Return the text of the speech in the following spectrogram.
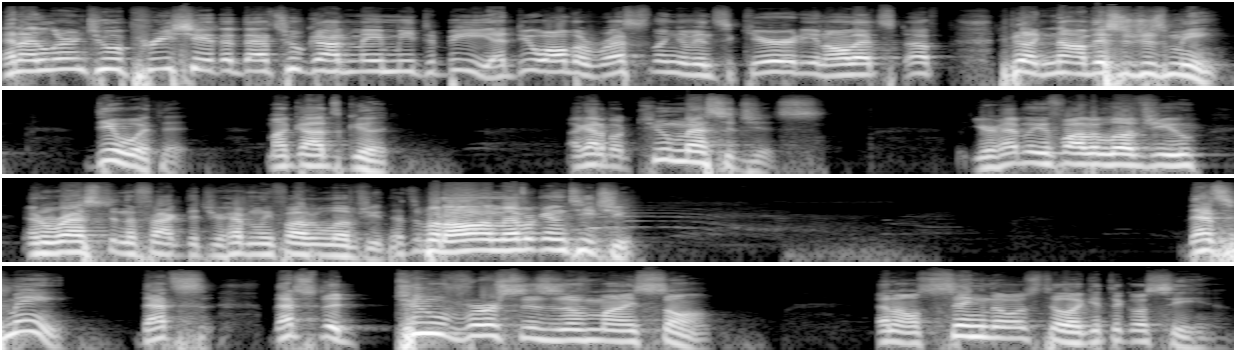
And I learn to appreciate that that's who God made me to be. I do all the wrestling of insecurity and all that stuff to be like, nah, this is just me. Deal with it. My God's good. I got about two messages. Your Heavenly Father loves you, and rest in the fact that your Heavenly Father loves you. That's about all I'm ever going to teach you. That's me. That's, that's the two verses of my song and I'll sing those till I get to go see him.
